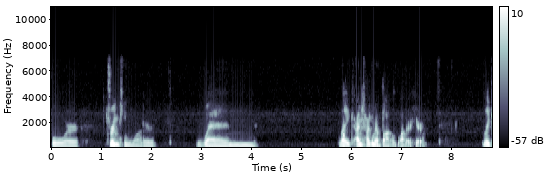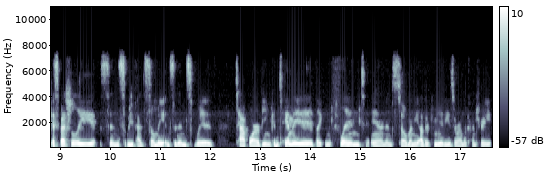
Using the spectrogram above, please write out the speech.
for drinking water when Like, I'm talking about bottled water here. Like, especially since we've had so many incidents with tap water being contaminated, like in Flint and in so many other communities around the country,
